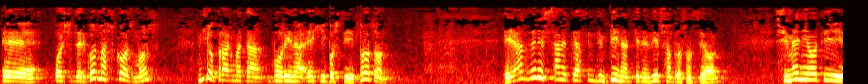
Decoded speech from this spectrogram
ε, ο εσωτερικός μας κόσμος δύο πράγματα μπορεί να έχει υποστεί. Πρώτον, εάν δεν αισθάνεται αυτή την πείνα και την δίψα προς τον Θεό, σημαίνει ότι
